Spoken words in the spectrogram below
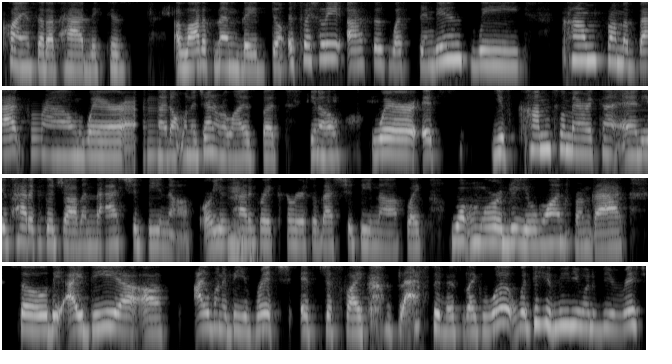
clients that I've had because a lot of them, they don't, especially us as West Indians, we come from a background where, and I don't want to generalize, but, you know, where it's you've come to America and you've had a good job and that should be enough, or you've mm. had a mm. great career, so that should be enough. Like, what more do you want from that? So the idea of I want to be rich, it's just like blasphemous. Like, what, what do you mean you want to be rich?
